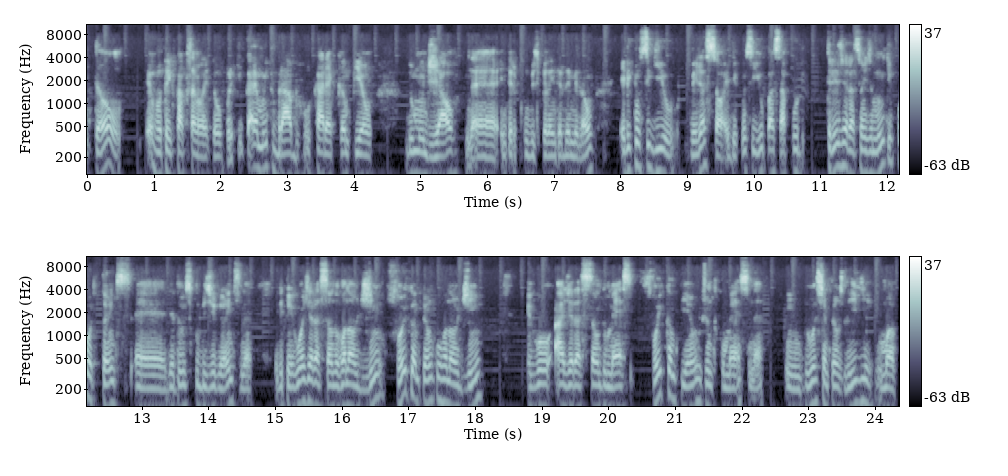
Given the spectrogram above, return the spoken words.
Então, eu vou ter que ficar com o Samuel Eto'o, porque o cara é muito brabo, o cara é campeão do Mundial, né, Interclubes pela Inter de Milão, ele conseguiu, veja só, ele conseguiu passar por três gerações muito importantes é, de dois clubes gigantes, né? Ele pegou a geração do Ronaldinho, foi campeão com o Ronaldinho, pegou a geração do Messi, foi campeão junto com o Messi, né? Em duas Champions League, uma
